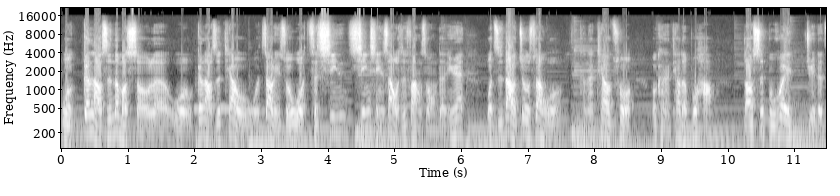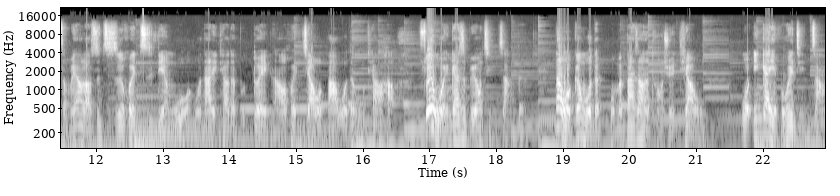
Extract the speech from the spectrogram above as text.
我跟老师那么熟了，我跟老师跳舞，我照理说，我的心心情上我是放松的，因为我知道，就算我可能跳错，我可能跳得不好。老师不会觉得怎么样，老师只是会指点我，我哪里跳得不对，然后会教我把我的舞跳好，所以我应该是不用紧张的。那我跟我的我们班上的同学跳舞，我应该也不会紧张，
